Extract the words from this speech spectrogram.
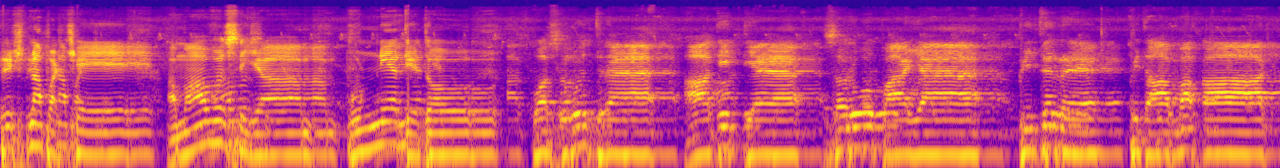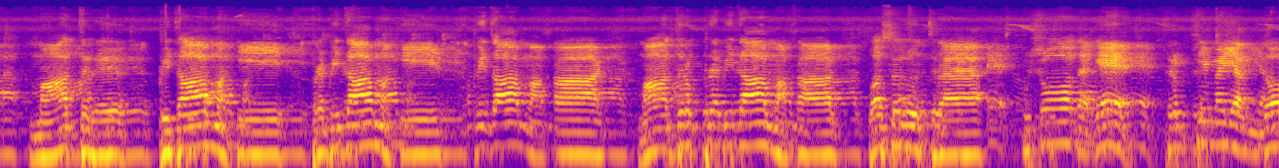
കൃഷ്ണപക്ഷേ അമാവാസ്യാം പുണ്യതിഥൗ വസുരുദ്ര ஆதித்ய ஸ்வரூபாய பிதர் பிதாமகான் மாதர் பிதாமகி பிரபிதாமகி பிதாமகான் मातृप्रविदामकान् वसुरुद्र कुशोदगे तृप्तिमयन्दो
